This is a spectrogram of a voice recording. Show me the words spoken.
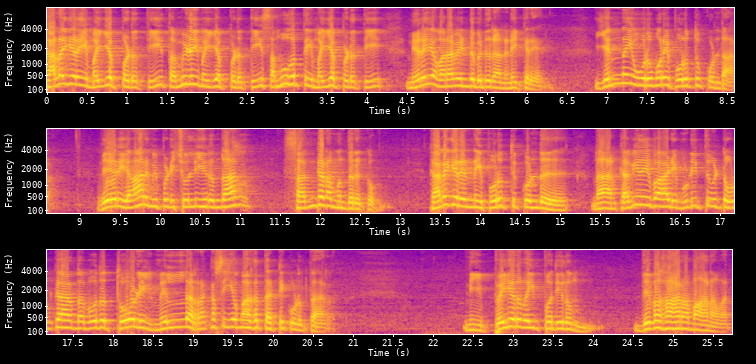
கலைஞரை மையப்படுத்தி தமிழை மையப்படுத்தி சமூகத்தை மையப்படுத்தி நிறைய வர வேண்டும் என்று நான் நினைக்கிறேன். என்னை ஒரு முறை பொறுத்து கொண்டார். வேறு யாரும் இப்படி சொல்லியிருந்தால் சங்கடம் வந்திருக்கும். கலைஞர் என்னை பொறுத்து கொண்டு நான் கவிதை பாடி முடித்துவிட்டு உட்கார்ந்த போது தோளில் மெல்ல ரகசியமாக தட்டி கொடுத்தார். நீ பெயர் வைப்பதிலும் விவகாரமானவன்.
